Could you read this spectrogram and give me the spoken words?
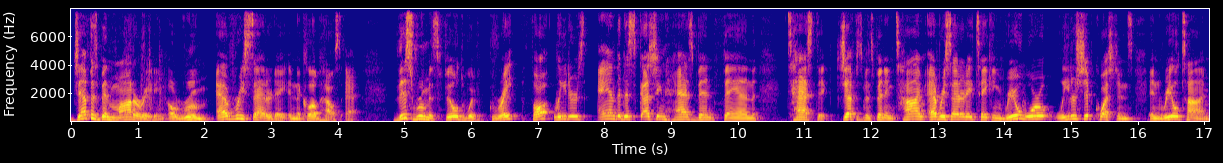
Jeff has been moderating a room every Saturday in the Clubhouse app. This room is filled with great thought leaders, and the discussion has been fantastic. Jeff has been spending time every Saturday taking real world leadership questions in real time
